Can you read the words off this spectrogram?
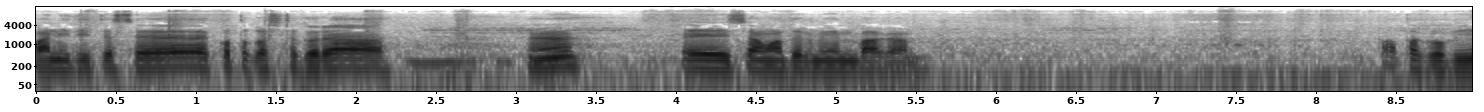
পানি দিতেছে কত কষ্ট করে। হ্যাঁ? এই আমাদের মেন বাগান। পাতাকপি।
